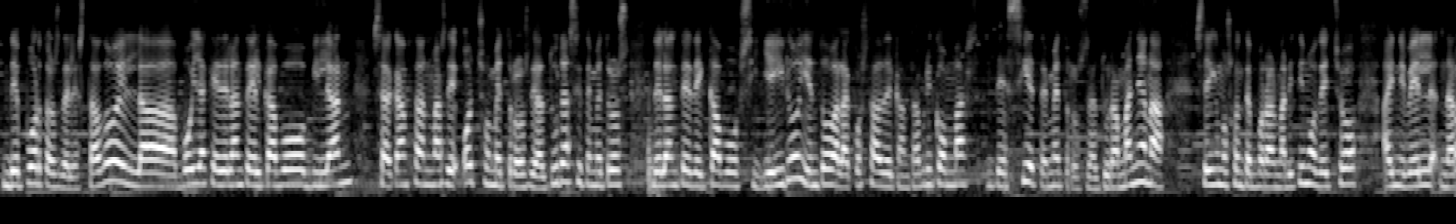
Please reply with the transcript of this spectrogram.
de puertos del estado. En la boya que hay delante del cabo Vilán se alcanzan más de 8 metros de altura, 7 metros delante de cabo Silleiro y en toda la costa del Cantábrico más de 7 metros de altura. Mañana seguimos con temporal marítimo. De hecho, hay nivel naranja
